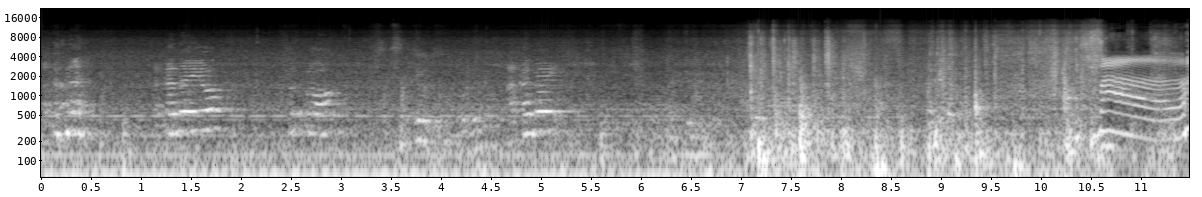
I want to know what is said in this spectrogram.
開かないよちょっと開かないわー。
